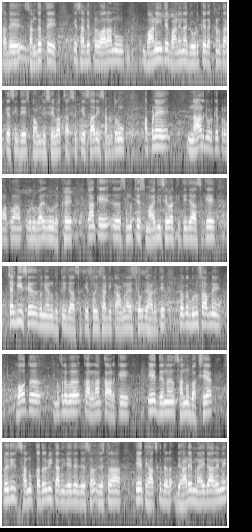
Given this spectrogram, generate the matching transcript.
ਸਾਡੇ ਸੰਗਤ ਤੇ ਕਿ ਸਾਡੇ ਪਰਿਵਾਰਾਂ ਨੂੰ ਬਾਣੀ ਤੇ ਬਾਣੇ ਨਾਲ ਜੋੜ ਕੇ ਰੱਖਣ ਤਾਂ ਕਿ ਅਸੀਂ ਦੇਸ਼ ਕੌਮ ਦੀ ਸੇਵਾ ਕਰ ਸਕੀਏ, ਸਾਰੀ ਸੰਗਤ ਨੂੰ ਆਪਣੇ ਨਾਲ ਜੋੜ ਕੇ ਪ੍ਰਮਾਤਮਾ ਗੁਰੂ ਵਾਹਿਗੁਰੂ ਰੱਖੇ ਤਾਂ ਕਿ ਸਮੁੱਚੇ ਸਮਾਜ ਦੀ ਸੇਵਾ ਕੀਤੀ ਜਾ ਸਕੇ, ਚੰਗੀ ਸਿਹਤ ਦੁਨੀਆ ਨੂੰ ਦਿੱਤੀ ਜਾ ਸਕੇ। ਸੋ ਸਾਡੀ ਕਾਮਨਾ ਇਸ ਸ਼ੁਭ ਦਿਹਾੜੇ ਤੇ ਕਿਉਂਕਿ ਗੁਰੂ ਸਾਹਿਬ ਨੇ ਬਹੁਤ, ਮਤਲਬ ਘਾਲਣਾ ਘਾਲ ਕੇ ਇਹ ਦਿਨ ਸਾਨੂੰ ਬਖਸ਼ਿਆ। ਸੋ ਇਹਦੀ ਸਾਨੂੰ ਕਦਰ ਵੀ ਕਰਨੀ ਚਾਹੀਦੀ ਹੈ, ਜਿਸ ਜਿਸ ਤਰ੍ਹਾਂ ਇਹ ਇਤਿਹਾਸਕ ਦਿਹਾ- ਦਿਹਾੜੇ ਮਨਾਏ ਜਾ ਰਹੇ ਨੇ।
